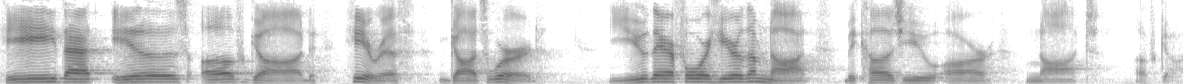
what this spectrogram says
He that is of God heareth God's word. You therefore hear them not, because you are not of God.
